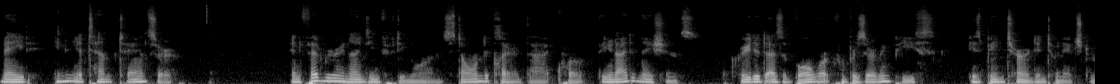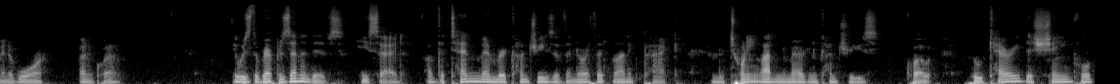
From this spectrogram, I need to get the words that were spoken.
made any attempt to answer. In February 1951, Stalin declared that, quote, the United Nations, created as a bulwark for preserving peace, is being turned into an instrument of war. Unquote. It was the representatives, he said, of the ten member countries of the North Atlantic Pact and the 20 Latin American countries, quote, who carried the shameful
